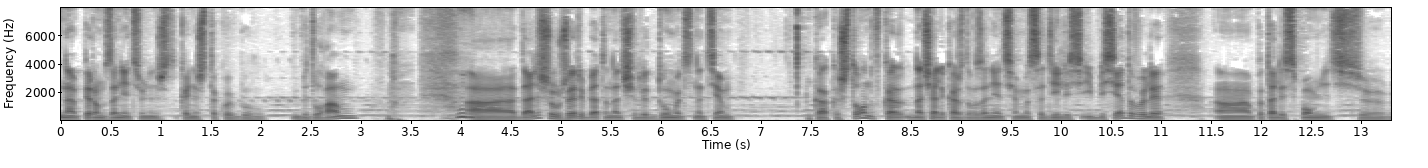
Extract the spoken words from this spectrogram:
на первом занятии у меня, конечно, такой был бедлам. А дальше уже ребята начали думать над тем, как и что. В, в начале каждого занятия мы садились и беседовали, э, пытались вспомнить, э,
